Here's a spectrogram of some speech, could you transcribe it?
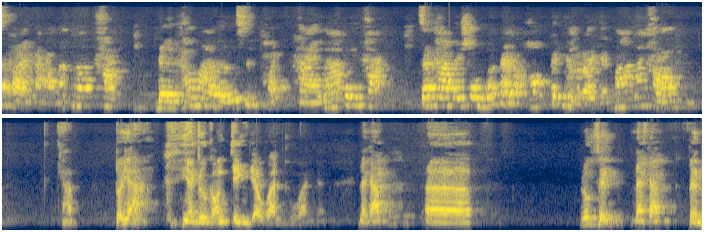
สบายตามากๆค่ะ เดินเข้ามาแล้วรู้สึกผ่อนคลายมากเลยค่ะ จะพาไปชมว่าแต่ละห้องเป็นอย่างไรกันบ้างนะคะ ครับ ตัวอย่าง อยากดูของจริงเดี๋ยววันทวนกันนะครับเอ่อลูกศิษย์นะครับ เป็น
